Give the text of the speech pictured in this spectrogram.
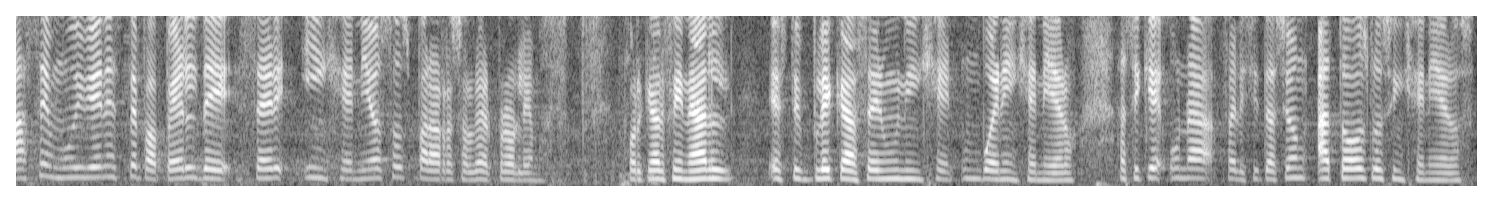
hace muy bien este papel de ser ingeniosos para resolver problemas, porque al final esto implica ser un, buen ingeniero. Así que una felicitación a todos los ingenieros.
